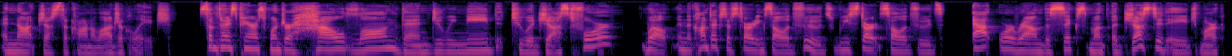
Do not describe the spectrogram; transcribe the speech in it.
and not just the chronological age. Sometimes parents wonder how long then do we need to adjust for? Well, in the context of starting solid foods, we start solid foods at or around the six month adjusted age mark,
